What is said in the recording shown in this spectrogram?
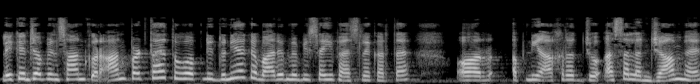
لیکن جب انسان قرآن پڑھتا ہے تو وہ اپنی دنیا کے بارے میں بھی صحیح فیصلے کرتا ہے اور اپنی آخرت جو اصل انجام ہے،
